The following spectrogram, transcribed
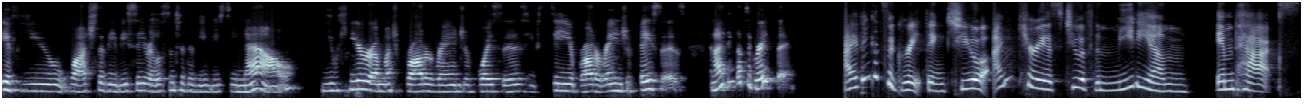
if you watch the BBC or listen to the BBC now, you hear a much broader range of voices, you see a broader range of faces. And I think that's a great thing. I think it's a great thing too. I'm curious too if the medium impacts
